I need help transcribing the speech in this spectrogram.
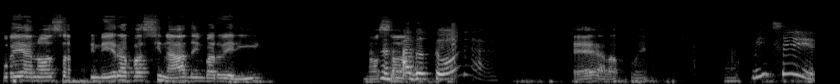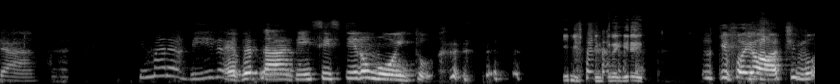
foi a nossa primeira vacinada em Barueri. Nossa... A doutora? É, ela foi. Mentira! Que maravilha! É verdade, insistiram muito. Ixi, entreguei. O que foi ótimo.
